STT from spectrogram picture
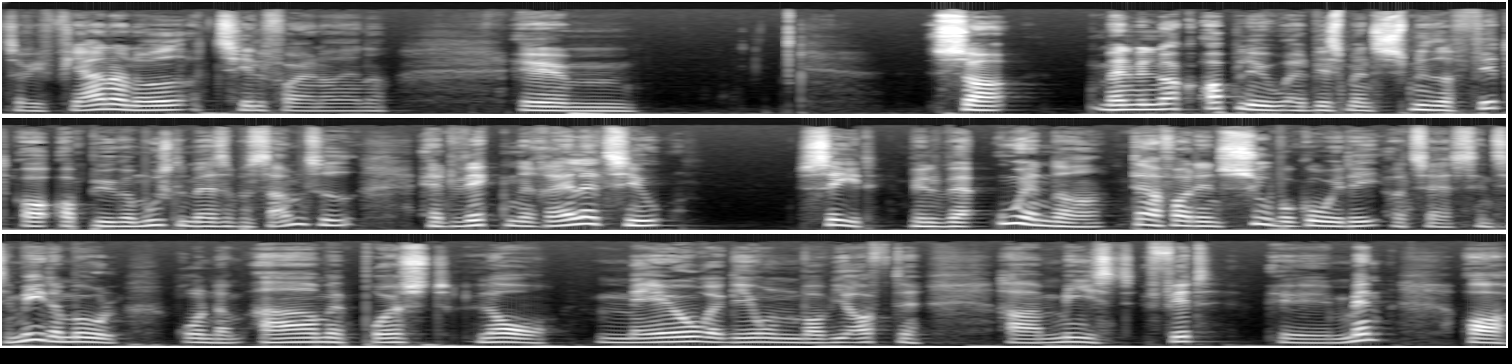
Så vi fjerner noget og tilføjer noget andet. Øhm, så man vil nok opleve, at hvis man smider fedt og opbygger muskelmasse på samme tid, at vægten relativt set vil være uændret. Derfor er det en super god idé at tage centimetermål rundt om arme, bryst, lår, maveregionen, hvor vi ofte har mest fedt øh, mænd, og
